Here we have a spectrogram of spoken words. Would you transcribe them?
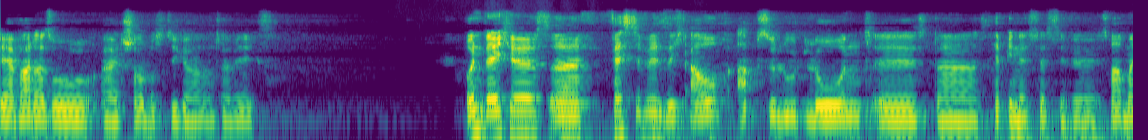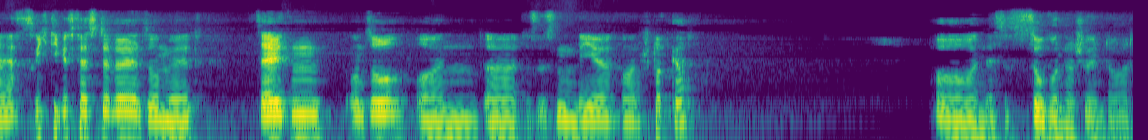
Der war da so als Schaulustiger unterwegs. Und welches äh, Festival sich auch absolut lohnt, ist das Happiness Festival. Das war mein erstes richtiges Festival, so mit Zelten und so. Und äh, das ist in Nähe von Stuttgart. Und es ist so wunderschön dort.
